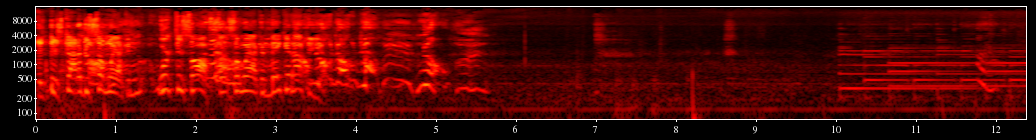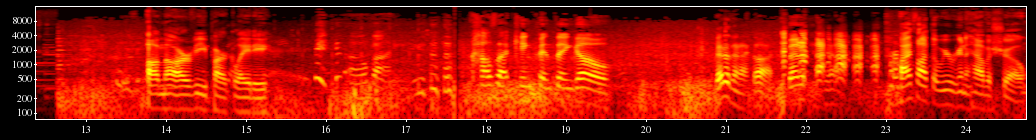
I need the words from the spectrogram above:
There- There's got to be some way I can work this off. Some, some way I can make it up to you. No, no, no, no. On the RV park, lady. Oh, Bonnie. How's that kingpin thing go? Better than I thought. Better. I thought that we were gonna have a show.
